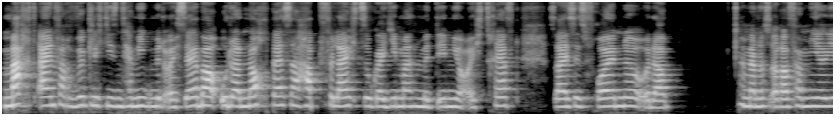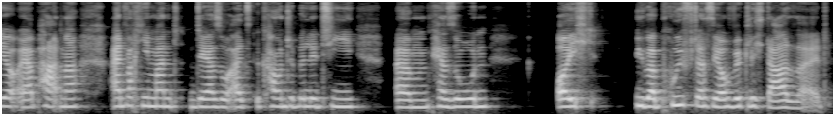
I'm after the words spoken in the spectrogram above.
macht einfach wirklich diesen Termin mit euch selber oder noch besser, habt vielleicht sogar jemanden, mit dem ihr euch trefft, sei es jetzt Freunde oder jemand aus eurer Familie, euer Partner, einfach jemand, der so als Accountability-Person ähm, euch überprüft, dass ihr auch wirklich da seid.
